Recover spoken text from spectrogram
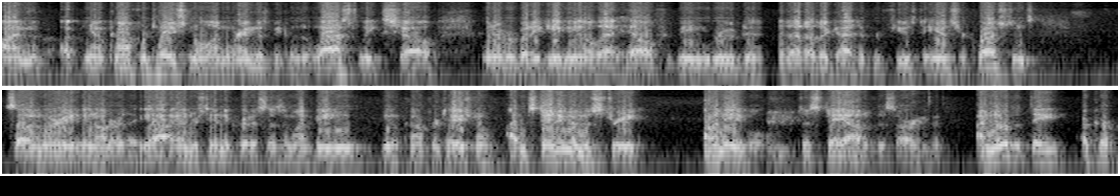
I'm uh, you know confrontational. I'm wearing this because of last week's show when everybody gave me all that hell for being rude to that other guy that refused to answer questions. So I'm wearing it in of that. Yeah, I understand the criticism. I'm being you know confrontational. I'm standing on the street unable to stay out of this argument. I know that they are,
